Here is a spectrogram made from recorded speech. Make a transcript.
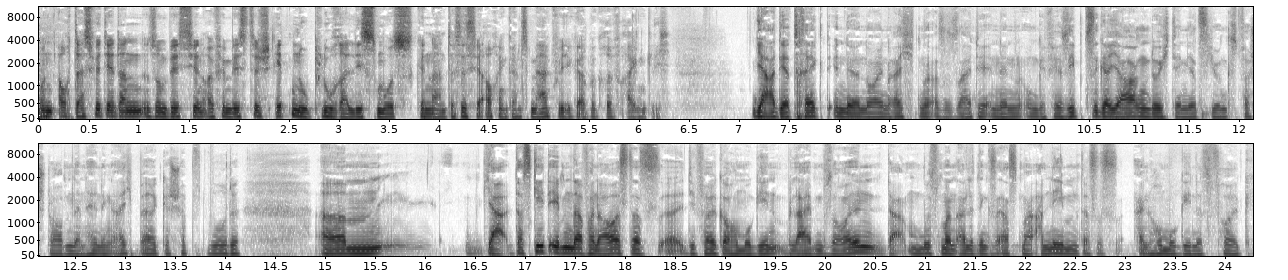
Und auch das wird ja dann so ein bisschen euphemistisch Ethnopluralismus genannt. Das ist ja auch ein ganz merkwürdiger Begriff eigentlich. Ja, der trägt in der neuen Rechten, also seit er in den ungefähr 70er Jahren durch den jetzt jüngst verstorbenen Henning Eichberg geschöpft wurde. Ähm, ja, das geht eben davon aus, dass äh, die Völker homogen bleiben sollen. Da muss man allerdings erstmal annehmen, dass es ein homogenes Volk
